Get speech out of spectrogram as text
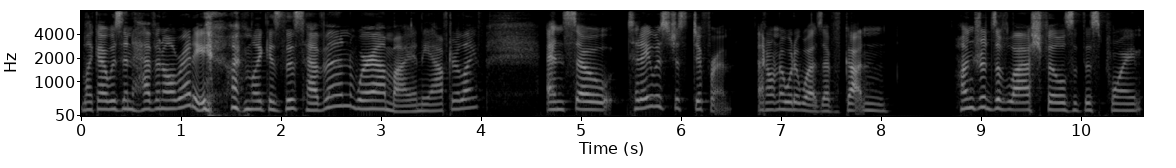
like I was in heaven already. I'm like, is this heaven? Where am I in the afterlife? And so today was just different. I don't know what it was. I've gotten hundreds of lash fills at this point.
